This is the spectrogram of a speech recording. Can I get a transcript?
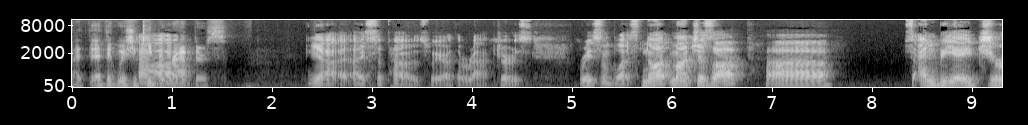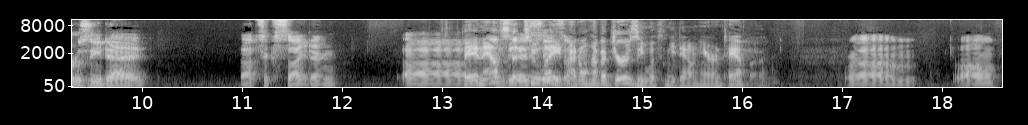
I, th- I think we should keep it uh, Raptors. Yeah, I, suppose we are the Raptors. Reason bliss. Not much is up. Uh, it's NBA Jersey Day. That's exciting. Uh, they announced NBA it too season. late. I don't have a jersey with me down here in Tampa. Um. Well.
